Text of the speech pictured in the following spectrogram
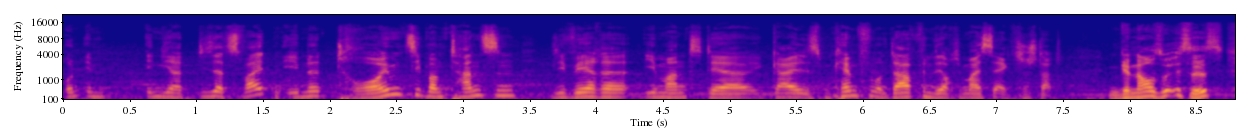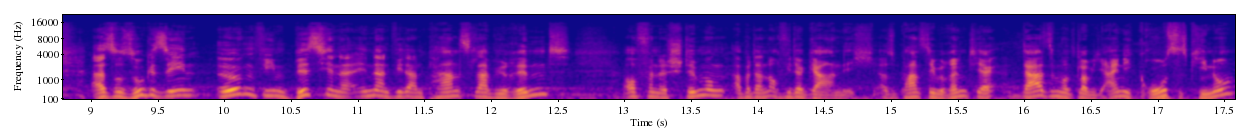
und im, in dieser zweiten Ebene träumt sie beim Tanzen, sie wäre jemand, der geil ist im Kämpfen und da findet auch die meiste Action statt. Genau so ist es. Also so gesehen irgendwie ein bisschen erinnern wieder an Pans Labyrinth auch von der Stimmung, aber dann auch wieder gar nicht. Also Pan's Labyrinth, ja, da sind wir uns, glaube ich, einig, großes Kino.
